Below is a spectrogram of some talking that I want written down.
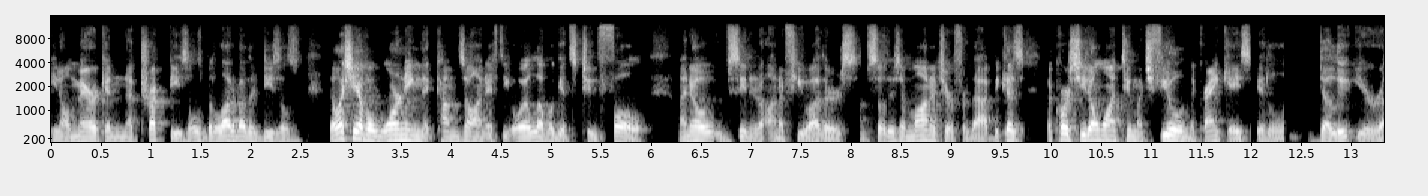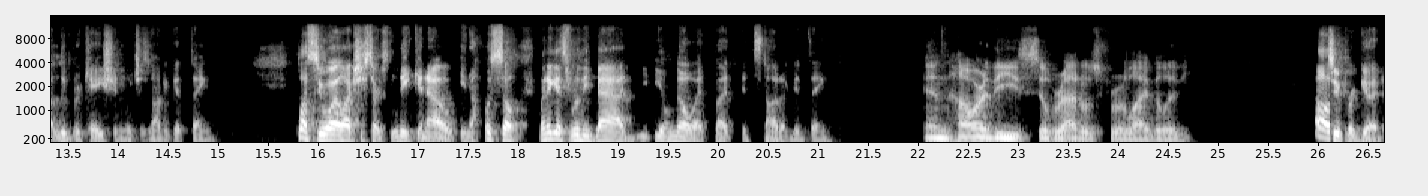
you know American uh, truck diesels, but a lot of other diesels, they'll actually have a warning that comes on if the oil level gets too full. I know we've seen it on a few others. So there's a monitor for that because, of course, you don't want too much fuel in the crankcase. It'll dilute your uh, lubrication, which is not a good thing. Plus, the oil actually starts leaking out, you know. So when it gets really bad, you'll know it, but it's not a good thing. And how are these Silverados for reliability? Oh, super good.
